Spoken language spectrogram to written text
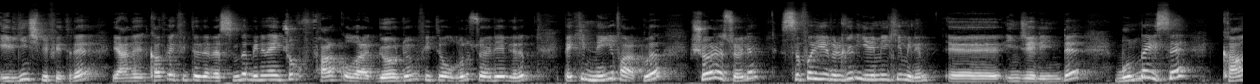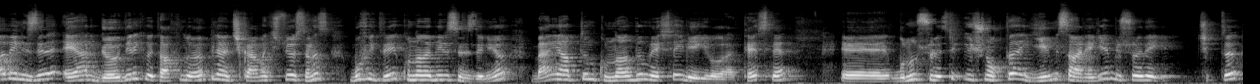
ilginç bir filtre. Yani kafe filtreleri arasında benim en çok fark olarak gördüğüm filtre olduğunu söyleyebilirim. Peki neyi farklı? Şöyle söyleyeyim. 0,22 milim e, inceliğinde. Bunda ise Kahvenizi eğer gövdelik ve tatlılığı ön plana çıkarmak istiyorsanız bu filtreyi kullanabilirsiniz deniyor. Ben yaptığım, kullandığım reçete ile ilgili olarak testte e, bunun süresi 3.20 saniye gibi bir sürede çıktı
